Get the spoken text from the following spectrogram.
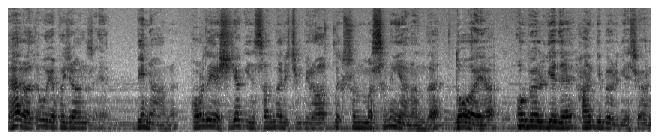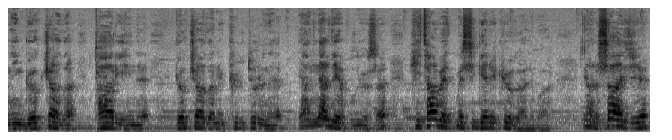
herhalde o yapacağınız e, binanın orada yaşayacak insanlar için bir rahatlık sunmasının yanında doğaya, o bölgede hangi bölgesi örneğin Gökçeada tarihine, Gökçeada'nın kültürüne yani nerede yapılıyorsa hitap etmesi gerekiyor galiba. Yani sadece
